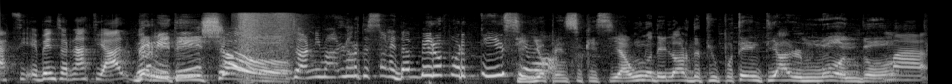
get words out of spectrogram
ragazzi e bentornati al Gormiti Show! Johnny, ma Lord Sol è davvero Sì, fortissimo! io penso che sia uno dei lord più potenti al mondo. Ma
